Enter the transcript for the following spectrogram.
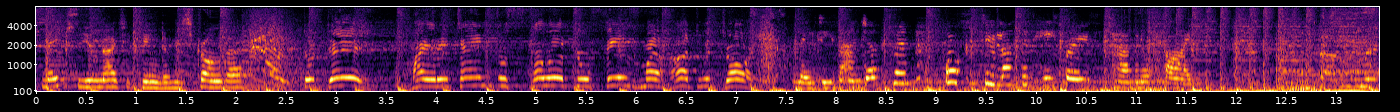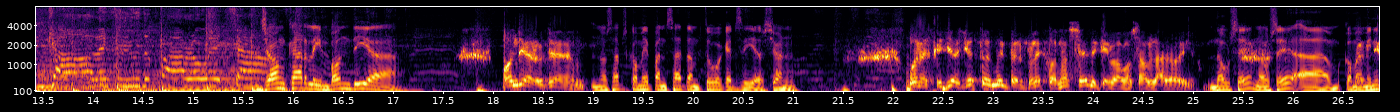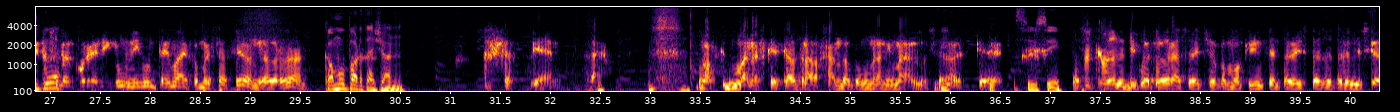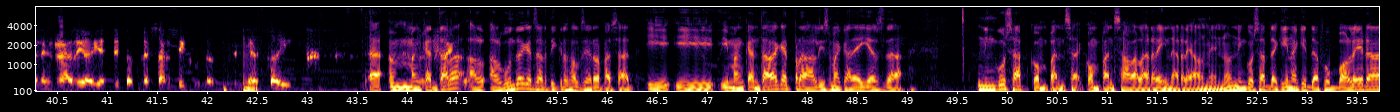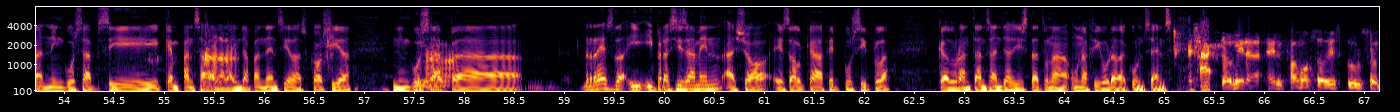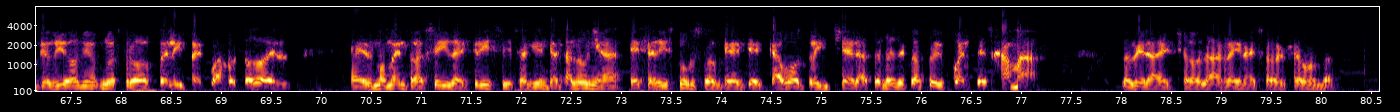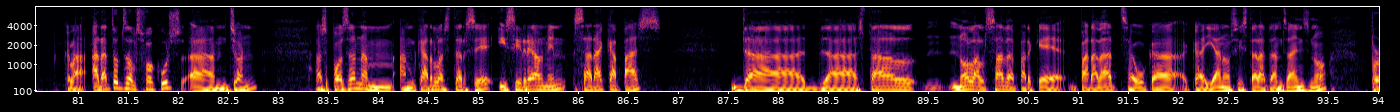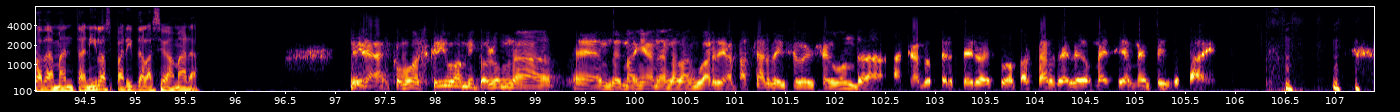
It makes the United Kingdom stronger. Today, my return to Soweto fills my heart with joy. Ladies and gentlemen, welcome to London Heathrow's Terminal 5. John Carlin, bon dia. Bon dia, Roger. No saps com he pensat amb tu aquests dies, John. Bueno, es que yo, yo estoy muy perplejo. No sé de qué vamos a hablar hoy. No ho sé, no ho sé. Uh, com a mínim... No se me ocurre ningún, ningún tema de conversación, la verdad. Com ho porta, John? Bien. No, bueno, es que he estado trabajando como un animal. O sea, es que Sí, sí. las últimas 24 horas he hecho como 15 entrevistas de televisión y radio y he escrito tres artículos. Que estoy... Uh, m'encantava, al, algun d'aquests articles els he repassat i, i, i m'encantava aquest paral·lelisme que deies de ningú sap com, pensa, com pensava la reina realment, no? Ningú sap de quin equip de futbol era, ningú sap si què en pensava de la independència d'Escòcia, ningú No. sap eh, res de... I, I precisament això és el que ha fet possible que durant tants anys hagi estat una, una figura de consens. Exacto, mira, el famoso discurso que dio nuestro Felipe cuando todo el, el momento así de crisis aquí en Cataluña, ese discurso que, que cavó trincheras en vez de construir puentes, jamás lo hubiera hecho la reina Isabel II. Clar, ara tots els focus, eh, John, es posen amb, amb Carles III i si realment serà capaç d'estar de, d'estar al- no l'alçada, perquè per edat segur que, que ja no s'hi estarà tants anys, no? però de mantenir l'esperit de la seva mare. Mira, como escribo en mi columna eh, de mañana en La Vanguardia, pasar de Isabel II a Carlos III es como pasar de Leo Messi a Memphis Depay.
